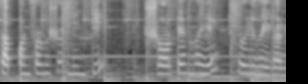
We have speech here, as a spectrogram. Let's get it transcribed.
সাব কনফার্মেশন লিঙ্কটি শর্টেন হয়ে তৈরি হয়ে গেল।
